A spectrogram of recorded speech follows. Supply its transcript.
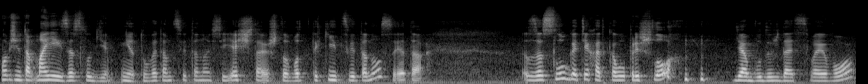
В общем-то, моей заслуги нету в этом цветоносе. Я считаю, что вот такие цветоносы – это заслуга тех, от кого пришло. Я буду ждать своего.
